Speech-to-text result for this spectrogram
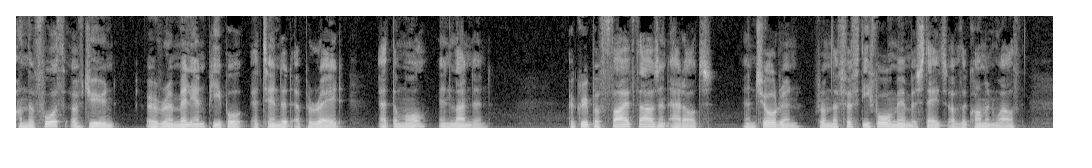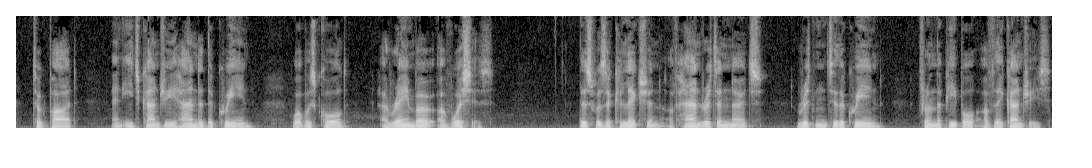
On the 4th of June, over a million people attended a parade at the Mall in London. A group of 5,000 adults and children from the 54 member states of the Commonwealth took part, and each country handed the Queen what was called a Rainbow of Wishes. This was a collection of handwritten notes written to the Queen from the people of their countries.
